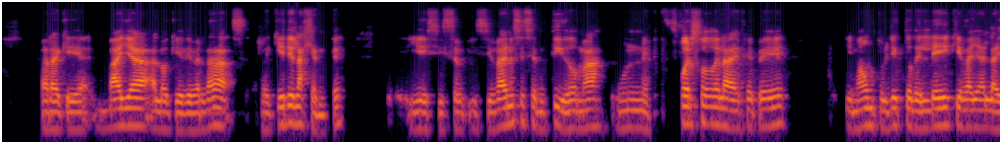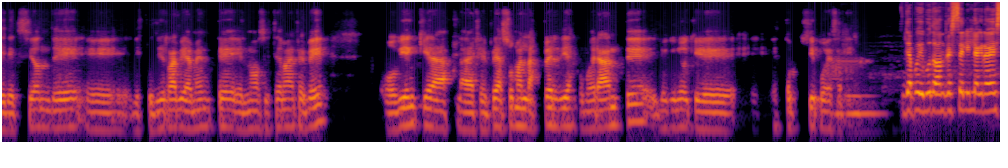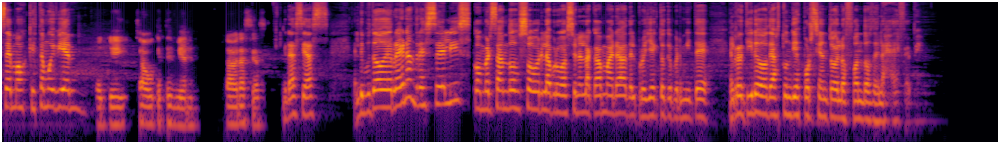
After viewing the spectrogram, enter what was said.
para que vaya a lo que de verdad requiere la gente. Y si, y si va en ese sentido, más un esfuerzo de la AFP y más un proyecto de ley que vaya en la dirección de eh, discutir rápidamente el nuevo sistema de AFP, o bien que la, la AFP asuman las pérdidas como era antes, yo creo que esto sí puede salir. Ya pues, diputado Andrés Celis, le agradecemos, que esté muy bien. Ok, chao, que estés bien. Chao, gracias. Gracias. El diputado de Herrera, Andrés Celis, conversando sobre la aprobación en la Cámara del proyecto que permite el retiro de hasta un 10% de los fondos de las AFP.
